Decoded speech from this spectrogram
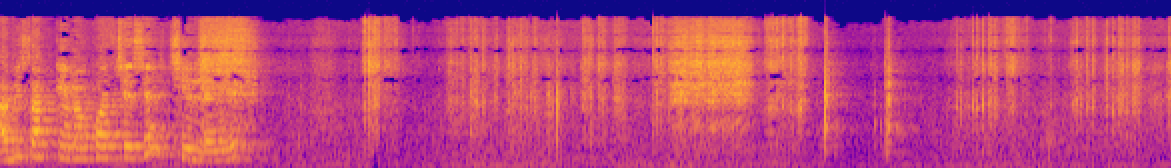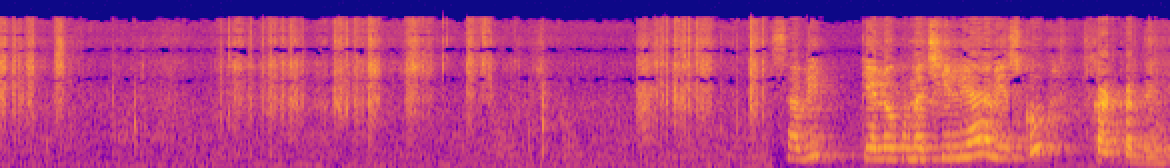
अभी सब केलों को अच्छे से छील लेंगे। सभी केलों को मैं छील लिया अभी इसको कट कर देंगे।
